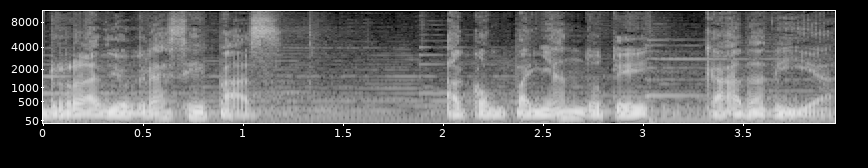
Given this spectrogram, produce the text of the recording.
Radio Gracia y Paz, acompañándote cada día.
